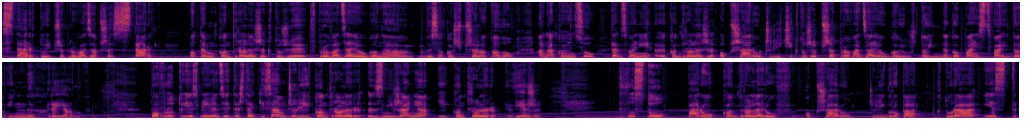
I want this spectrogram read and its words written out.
startu i przeprowadza przez start potem kontrolerzy, którzy wprowadzają go na wysokość przelotową, a na końcu tak zwani kontrolerzy obszaru, czyli ci, którzy przeprowadzają go już do innego państwa i do innych rejonów. Powrót jest mniej więcej też taki sam, czyli kontroler zniżania i kontroler wieży. 200 paru kontrolerów obszaru, czyli grupa, która jest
